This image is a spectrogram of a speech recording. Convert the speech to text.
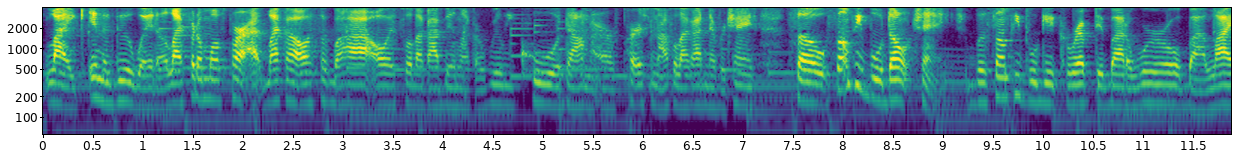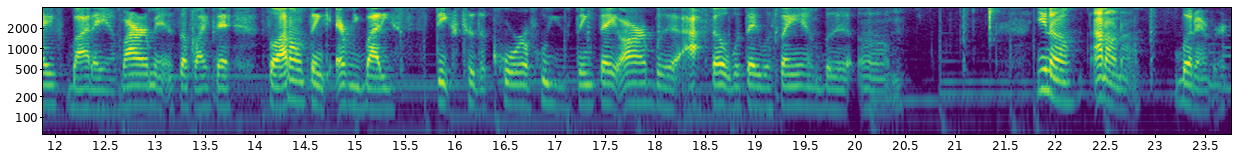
like in a good way though. Like for the most part, I, like I always talk about how I always feel like I've been like a really cool, down to earth person. I feel like I never changed. So some people don't change, but some people get corrupted by the world, by life, by the environment and stuff like that. So I don't think everybody sticks to the core of who you think they are. But I felt what they were saying, but um, you know, I don't know, whatever.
